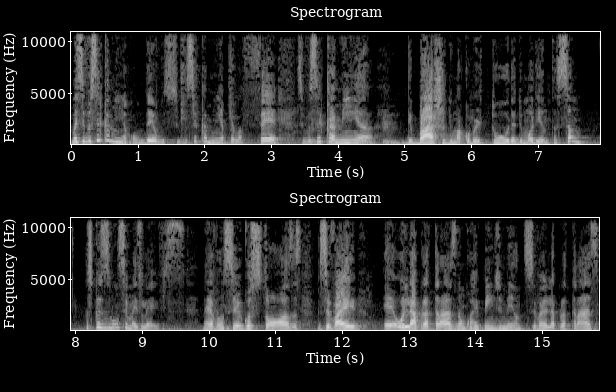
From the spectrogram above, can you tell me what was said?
Mas se você caminha com Deus, se você caminha pela fé, se você caminha debaixo de uma cobertura, de uma orientação, as coisas vão ser mais leves, né? Vão ser gostosas. Você vai é, olhar para trás não com arrependimento, você vai olhar para trás,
